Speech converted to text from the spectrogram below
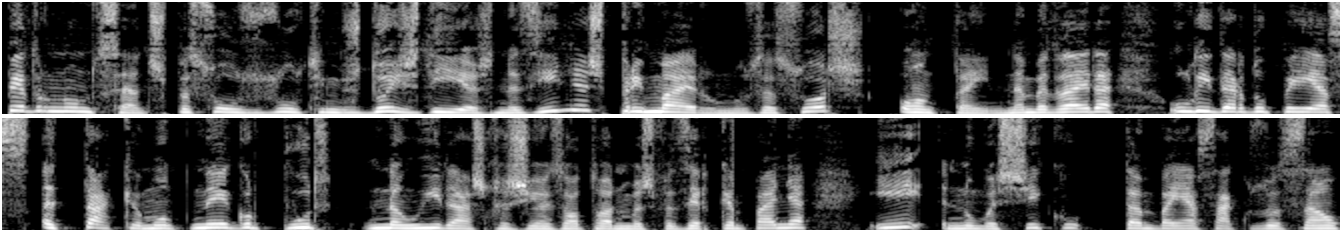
Pedro Nuno Santos passou os últimos dois dias nas ilhas, primeiro nos Açores, ontem na Madeira. O líder do PS ataca Montenegro por não ir às regiões autónomas fazer campanha e, no Machico, também essa acusação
